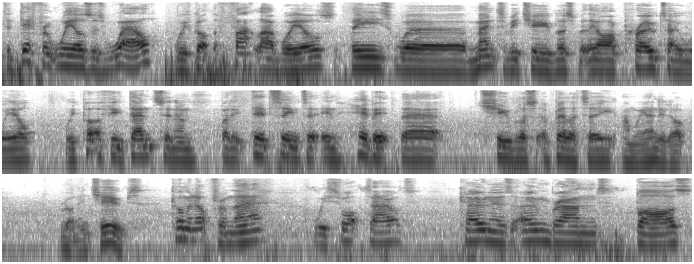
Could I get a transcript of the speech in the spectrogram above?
to different wheels as well. We've got the Fat Lab wheels. These were meant to be tubeless, but they are proto wheel. We put a few dents in them, but it did seem to inhibit their tubeless ability, and we ended up running tubes. Coming up from there, we swapped out Kona's own brand bars.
